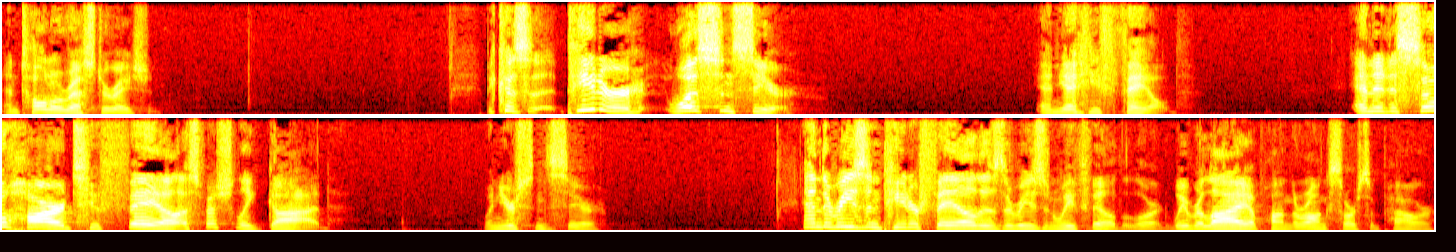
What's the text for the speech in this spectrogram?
and total restoration. Because Peter was sincere, and yet he failed. And it is so hard to fail, especially God, when you're sincere. And the reason Peter failed is the reason we failed the Lord. We rely upon the wrong source of power.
